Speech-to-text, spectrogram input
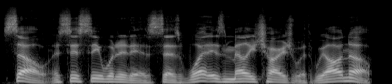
So let's just see what it is. It says, what is Melly charged with? We all know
